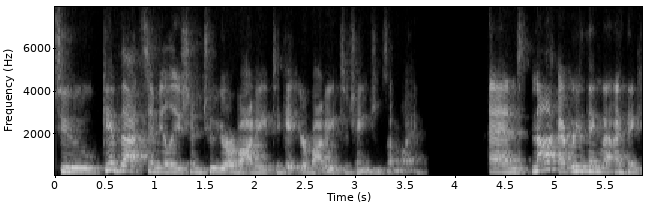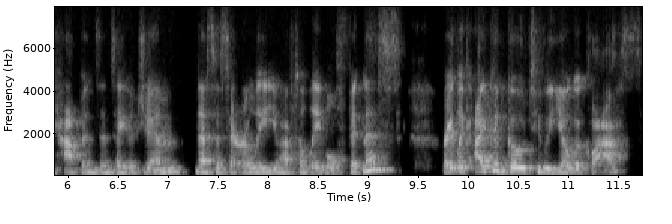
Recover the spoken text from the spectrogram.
to give that stimulation to your body to get your body to change in some way. And not everything that I think happens in, say, a gym necessarily you have to label fitness, right? Like I could go to a yoga class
